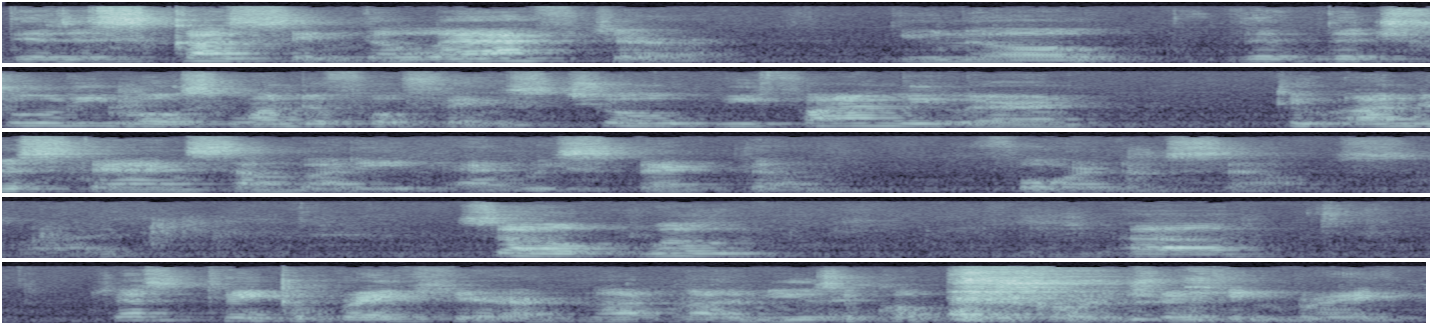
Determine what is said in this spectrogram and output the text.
the discussing, the laughter, you know, the, the truly most wonderful things till we finally learn to understand somebody and respect them for themselves, right? So we'll uh, just take a break here, not, not a musical break or a drinking break.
